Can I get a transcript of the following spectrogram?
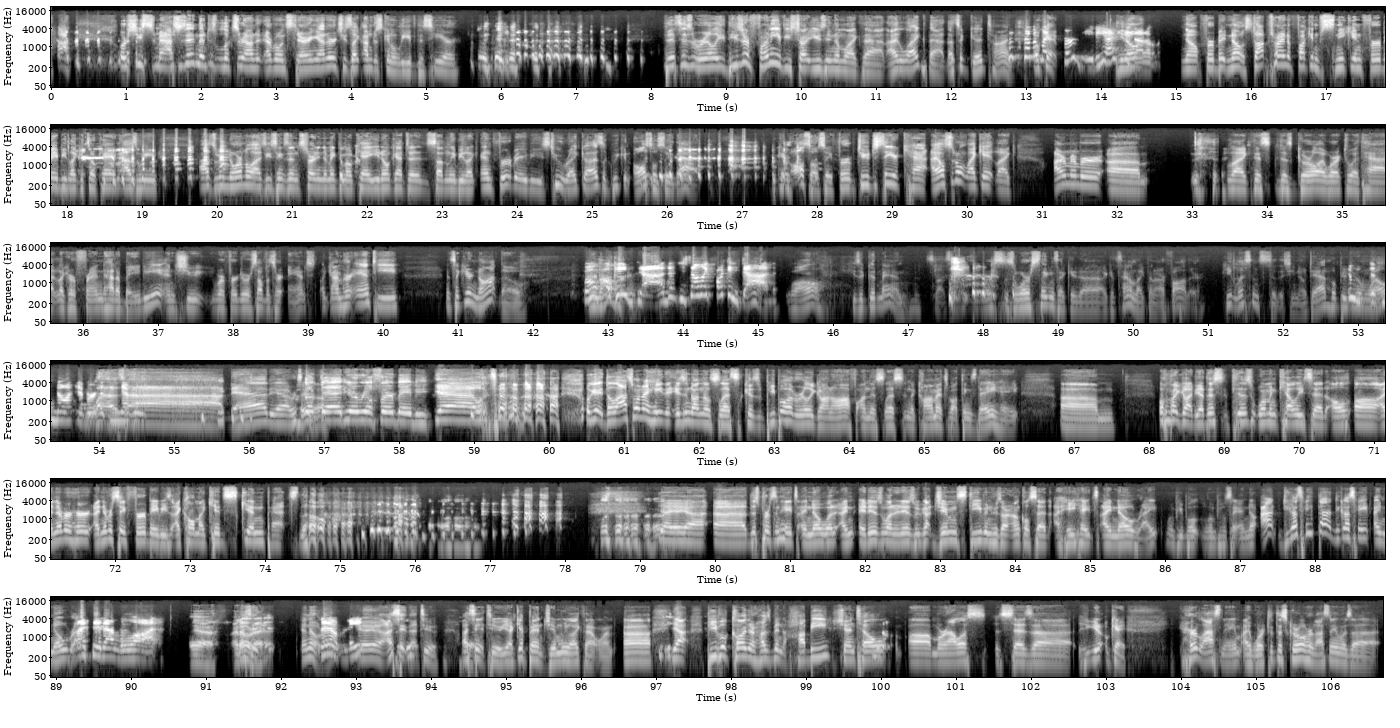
up?" or she smashes it and then just looks around at everyone staring at her and she's like i'm just gonna leave this here this is really these are funny if you start using them like that i like that that's a good time It sounded Okay. like fur baby. I You see know- that. a. No, fur baby. No, stop trying to fucking sneak in fur baby like it's okay. And as we as we normalize these things and starting to make them okay, you don't get to suddenly be like, and fur babies too, right, guys? Like we can also say that. we can also say fur. Dude, just say your cat. I also don't like it. Like, I remember, um, like this this girl I worked with had like her friend had a baby, and she referred to herself as her aunt. Like I'm her auntie. It's like you're not though. Not okay, dad. You sound like fucking dad. Well, he's a good man. It's not it's the worst, it's the worst things I could uh, I could sound like than our father. He listens to this, you know. Dad, hope you're doing Does well. not ever. Has never. up, Dad? Yeah, right. What's up, Dad? You're a real fur baby. Yeah. What's up? okay, the last one I hate that isn't on this list because people have really gone off on this list in the comments about things they hate. Um, oh my God, yeah. This this woman Kelly said, "I'll, uh, I never heard. I never say fur babies. I call my kids skin pets, though." yeah, yeah, yeah. Uh, this person hates. I know what I, it is. What it is. We've got Jim Steven, who's our uncle, said uh, he hates. I know, right? When people when people say I know, ah, do you guys hate that? Do you guys hate? I know, right? I say that a lot. yeah, I know, say right? I know, I know, right? right? Yeah, yeah. I say that too. I say it too. Yeah, get bent, Jim. We like that one. Uh, yeah. People calling their husband hubby. Chantel uh, Morales says, uh, you okay. Her last name. I worked with this girl. Her last name was uh,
